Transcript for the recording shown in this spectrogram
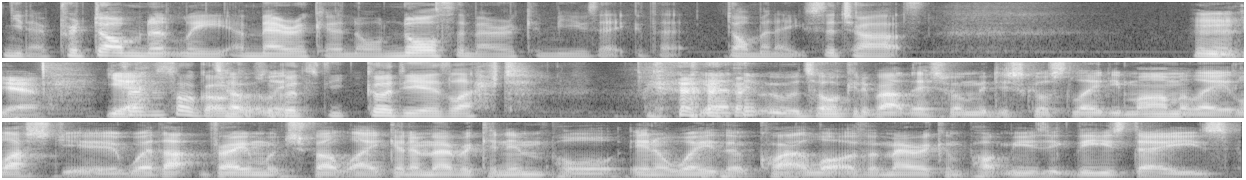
you know predominantly American or North American music that dominates the charts. Hmm. Yeah, yeah, so we've still got totally. a couple of good, good years left. Yeah, I think we were talking about this when we discussed Lady Marmalade last year, where that very much felt like an American import in a way that quite a lot of American pop music these days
